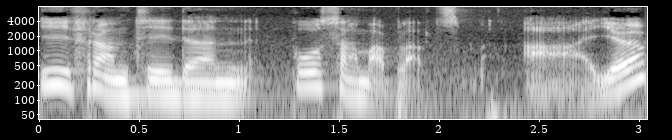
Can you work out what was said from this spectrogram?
i framtiden på samma plats. Adjö!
